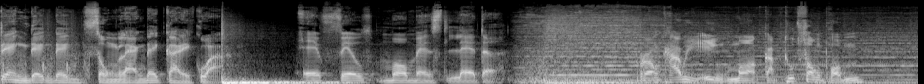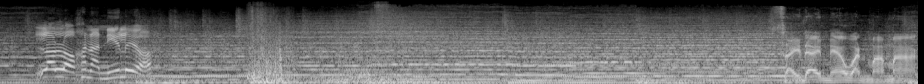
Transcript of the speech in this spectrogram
เด้งเด้งเด้งส่งแรงได้ไกลกว่า A few moments later รองเท้าวีอิงเหมาะกับทุกทรงผม เราหล่อขนาดนี้เลยเหรอ ใส่ได้แม้วันมามาก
